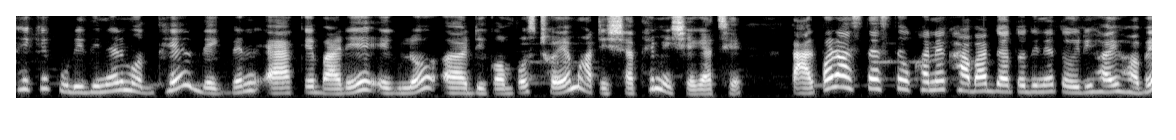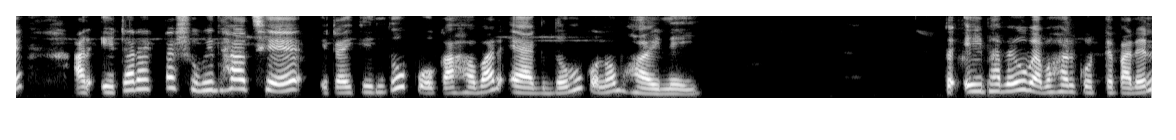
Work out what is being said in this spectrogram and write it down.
থেকে কুড়ি দিনের মধ্যে দেখবেন একেবারে এগুলো ডিকম্পোস্ট হয়ে মাটির সাথে মিশে গেছে। তারপর আস্তে আস্তে ওখানে খাবার যতদিনে তৈরি হয় হবে। আর এটার একটা সুবিধা আছে, এটাই কিন্তু পোকা হবার একদম কোনো ভয় নেই। তো এইভাবেও ব্যবহার করতে পারেন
